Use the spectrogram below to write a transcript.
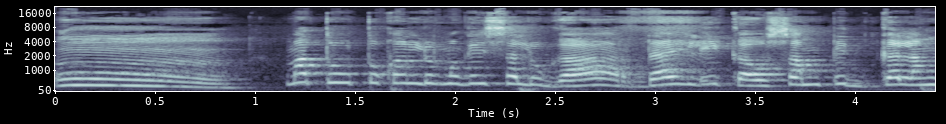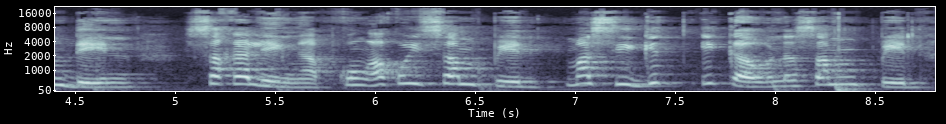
mm, matuto kang lumagay sa lugar dahil ikaw sampid ka lang din sa kalingap. Kung ako'y sampid, masigit ikaw na sampid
